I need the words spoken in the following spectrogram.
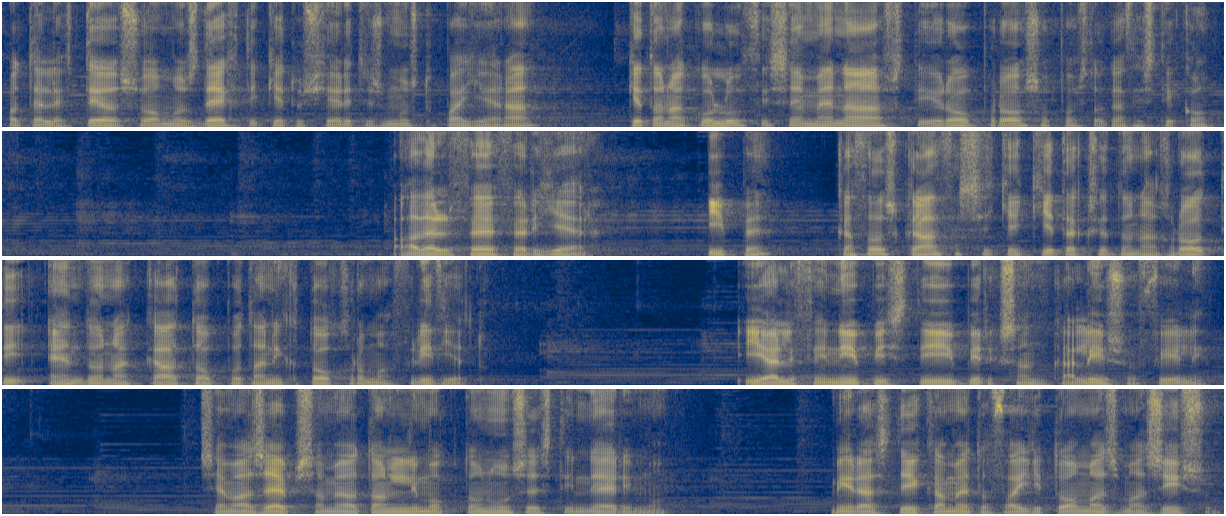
Ο τελευταίος όμως δέχτηκε τους χαιρετισμούς του παγερά και τον ακολούθησε με ένα αυστηρό πρόσωπο στο καθιστικό. «Αδελφέ Φεριέρ», είπε, καθώς κάθισε και κοίταξε τον αγρότη έντονα κάτω από τα ανοιχτόχρωμα φρύδια του. Οι αληθινοί πιστοί υπήρξαν καλοί σου φίλοι. Σε μαζέψαμε όταν λιμοκτονούσε στην έρημο. Μοιραστήκαμε το φαγητό μας μαζί σου.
